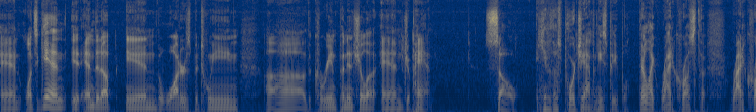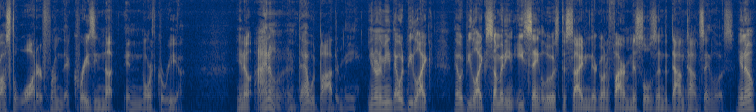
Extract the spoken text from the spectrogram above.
And once again, it ended up in the waters between uh, the Korean Peninsula and Japan. So you know those poor Japanese people. They're like right across the right across the water from that crazy nut in North Korea. You know, I don't. That would bother me. You know what I mean? That would be like that would be like somebody in East St. Louis deciding they're going to fire missiles into downtown St. Louis. You know,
